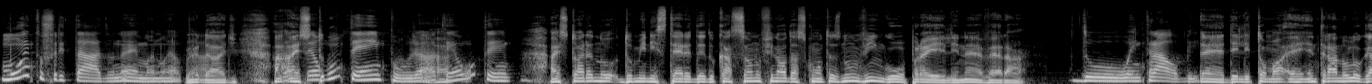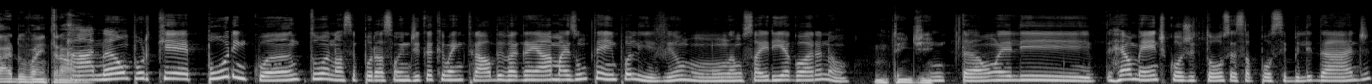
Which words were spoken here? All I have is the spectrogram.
muito fritado, né, Manuel? Verdade. Já a, a tem algum tempo, já tem algum tempo. A história no, do Ministério da Educação, no final das contas, não vingou para ele, né, Vera? Do Entraub. É, dele tomar, é, entrar no lugar do Weintraub. Ah, não, porque por enquanto a nossa apuração indica que o Entraub vai ganhar mais um tempo ali, viu? Não, não sairia agora, não. Entendi. Então ele realmente cogitou-se essa possibilidade,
